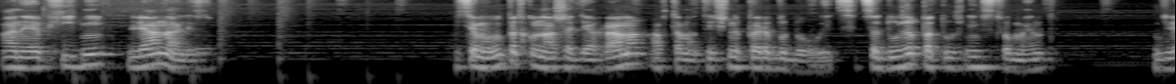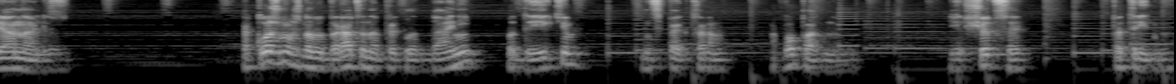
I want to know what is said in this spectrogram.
а необхідні для аналізу. І В цьому випадку наша діаграма автоматично перебудовується. Це дуже потужний інструмент для аналізу. Також можна вибирати, наприклад, дані по деяким інспекторам або по одному, якщо це потрібно.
